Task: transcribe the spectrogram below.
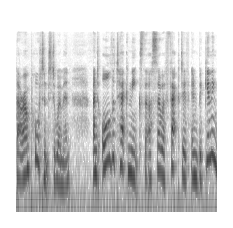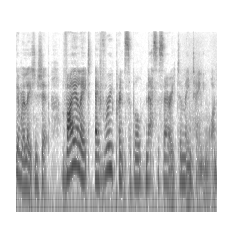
that are important to women. And all the techniques that are so effective in beginning a relationship violate every principle necessary to maintaining one.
